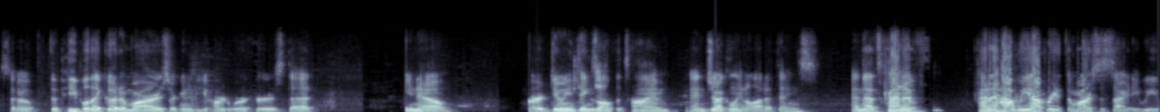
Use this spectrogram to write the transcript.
So the people that go to Mars are going to be hard workers that, you know, are doing things all the time and juggling a lot of things. And that's kind of kind of how we operate at the Mars Society. We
